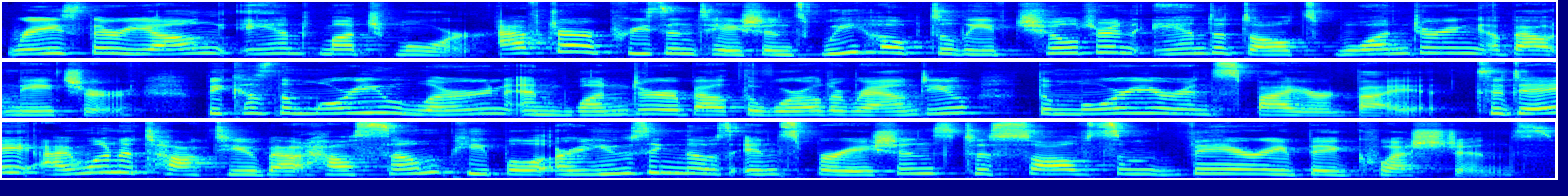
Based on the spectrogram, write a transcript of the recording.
raise their young, and much more. After our presentations, we hope to leave children and adults wondering about nature, because the more you learn and wonder about the world around you, the more you're inspired by it. Today, I want to talk to you about how some people are using those inspirations to solve some very big questions.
